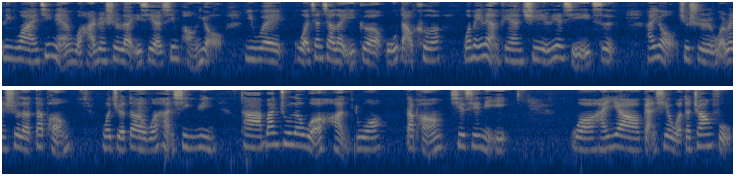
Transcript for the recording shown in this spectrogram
另外，今年我还认识了一些新朋友，因为我参加了一个舞蹈课。我每两天去练习一次，还有就是我认识了大鹏，我觉得我很幸运，他帮助了我很多。大鹏，谢谢你。我还要感谢我的丈夫，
